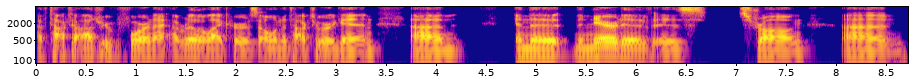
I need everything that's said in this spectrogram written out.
i've talked to audrey before and i, I really like her so i want to talk to her again. Um and the the narrative is strong. Um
